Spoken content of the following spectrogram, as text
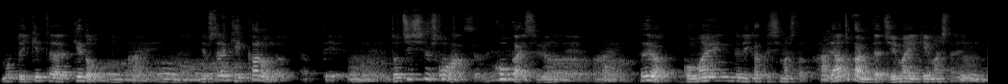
もっといけたけあ。ど、はいうんでもそれは結果論であって、うんどっちにしろ人はそうなんですよね。後悔するので、うんはい例えば5万円で利確しましたと。はいで、後から見たら10万円いけましたね。うん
